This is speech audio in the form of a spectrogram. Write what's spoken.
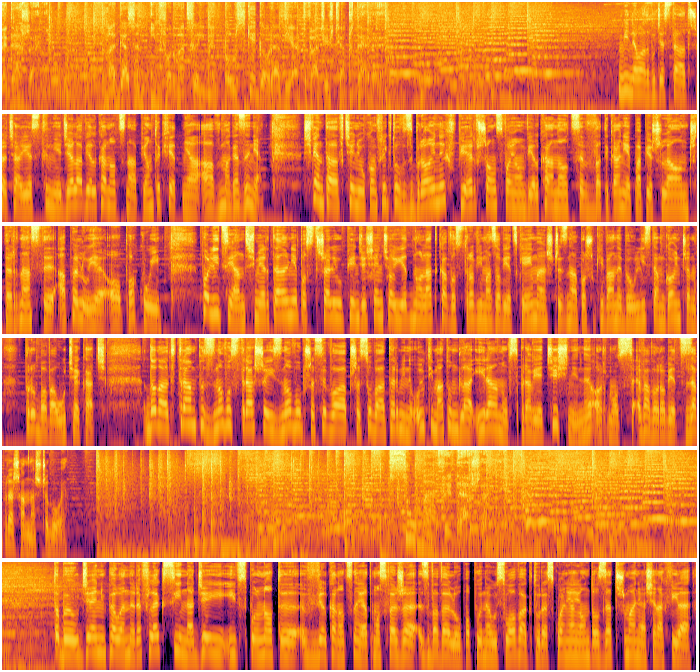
wydarzeń. Magazyn informacyjny Polskiego Radia 24. Minęła 23. jest niedziela wielkanocna, 5 kwietnia, a w magazynie. Święta w cieniu konfliktów zbrojnych w pierwszą swoją Wielkanoc w Watykanie papież Leon XIV apeluje o pokój. Policjant śmiertelnie postrzelił 51-latka w Ostrowi Mazowieckiej. Mężczyzna poszukiwany był listem gończym, próbował uciekać. Donald Trump znowu straszy i znowu przesuwa, przesuwa termin ultimatum dla Iranu w sprawie cieśniny Ormus. Ewa Worobiec, zapraszam na szczegóły. Suma wydarzeń. To był dzień pełen refleksji, nadziei i wspólnoty. W wielkanocnej atmosferze z Wawelu popłynęły słowa, które skłaniają do zatrzymania się na chwilę.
